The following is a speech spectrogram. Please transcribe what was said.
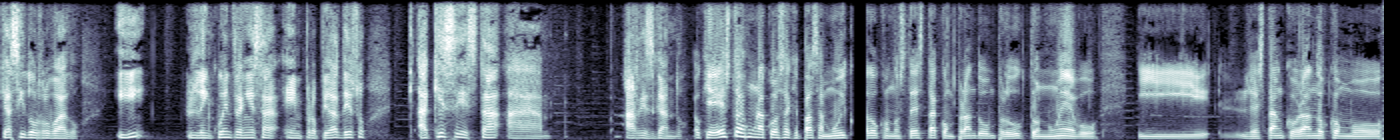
que ha sido robado y le encuentran esa en propiedad de eso, ¿a qué se está arriesgando? Ok, esto es una cosa que pasa muy cuando usted está comprando un producto nuevo y le están cobrando como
